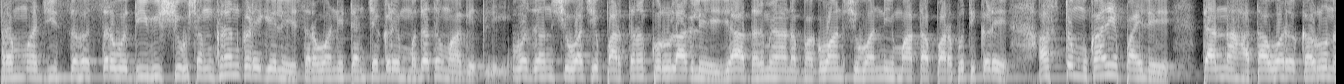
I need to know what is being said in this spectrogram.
ब्रह्माजीसह सर्व देवी शिवशंकरांकडे गेले. सर्वांनी त्यांच्याकडे मदत मागितली. वजन शिवाची प्रार्थना करू लागले. या दरम्यान भगवान शिवांनी माता पार्वतीकडे अस्तमुखाने पाहिले. त्यांना हातावर करून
